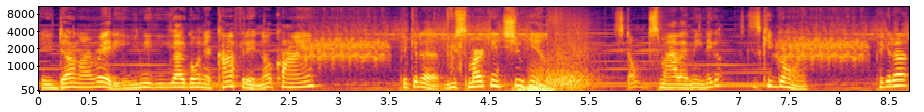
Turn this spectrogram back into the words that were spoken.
He done already. You need you gotta go in there confident, no crying. Pick it up. You smirking? Shoot him. Just don't smile at me, nigga. Just keep going. Pick it up.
